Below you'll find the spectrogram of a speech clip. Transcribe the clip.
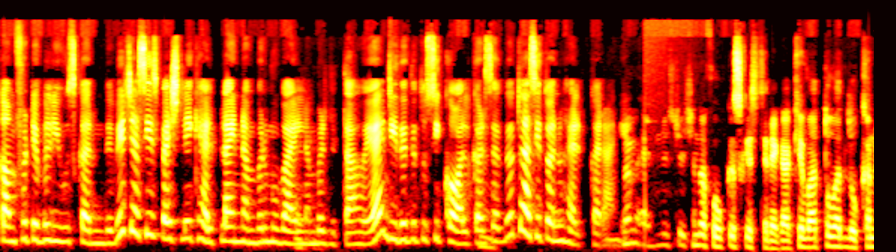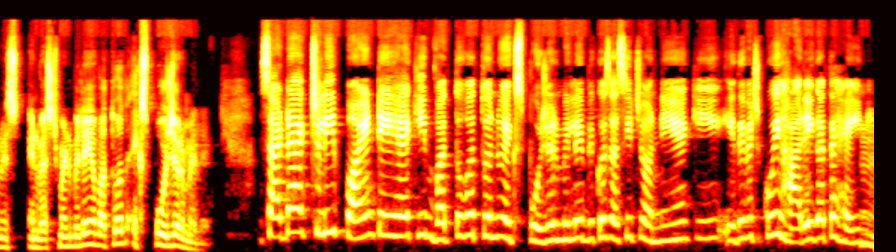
ਕੰਫਰਟੇਬਲ ਯੂਜ਼ ਕਰਨ ਦੇ ਵਿੱਚ ਅਸੀਂ ਸਪੈਸ਼ਲੀ ਇੱਕ ਹੈਲਪਲਾਈਨ ਨੰਬਰ ਮੋਬਾਈਲ ਨੰਬਰ ਦਿੱਤਾ ਹੋਇਆ ਹੈ ਜਿਹਦੇ ਤੇ ਤੁਸੀਂ ਕਾਲ ਕਰ ਸਕਦੇ ਹੋ ਤਾਂ ਅਸੀਂ ਤੁਹਾਨੂੰ ਹੈਲਪ ਕਰਾਂਗੇ। ਮੈਮ ਐਡਮਿਨਿਸਟ੍ਰੇਸ਼ਨ ਦਾ ਫੋਕਸ ਕਿਸ ਤਰ੍ਹਾਂ ਕਿ ਵੱਧ ਤੋਂ ਵੱਧ ਲੋਕਾਂ ਨੂੰ ਇਨਵੈਸਟਮੈਂਟ ਮਿਲੇ ਜਾਂ ਵੱਧ ਤੋਂ ਵੱਧ ਐਕਸਪੋਜ਼ਰ ਮਿਲੇ? ਸਾਡਾ ਐਕਚੁਅਲੀ ਪੁਆਇੰਟ ਇਹ ਹੈ ਕਿ ਵੱਧ ਤੋਂ ਵੱਧ ਤੁਹਾਨੂੰ ਐਕਸਪੋਜ਼ਰ ਮਿਲੇ ਬਿਕੋਜ਼ ਅਸੀਂ ਚਾਹੁੰਦੇ ਹਾਂ ਕਿ ਇਹਦੇ ਵਿੱਚ ਕੋਈ ਹਾਰੇਗਾ ਤਾਂ ਹੈ ਹੀ ਨਹੀਂ।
